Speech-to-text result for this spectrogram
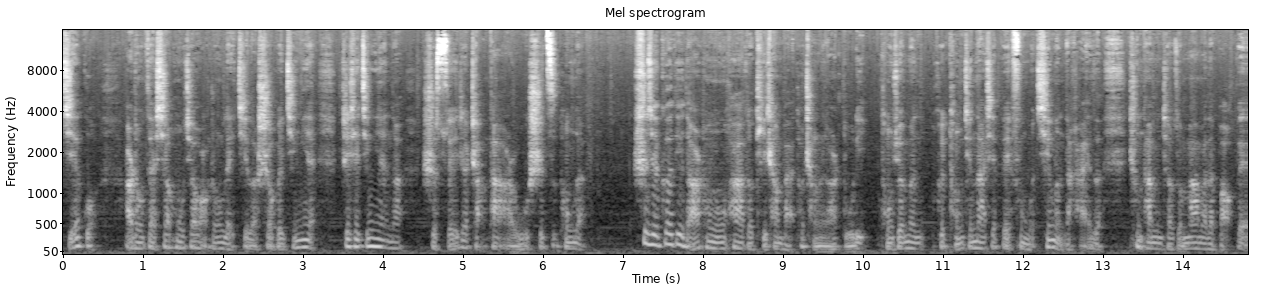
结果。儿童在相互交往中累积了社会经验，这些经验呢是随着长大而无师自通的。世界各地的儿童文化都提倡摆脱成人而独立，同学们会同情那些被父母亲吻的孩子，称他们叫做妈妈的宝贝；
